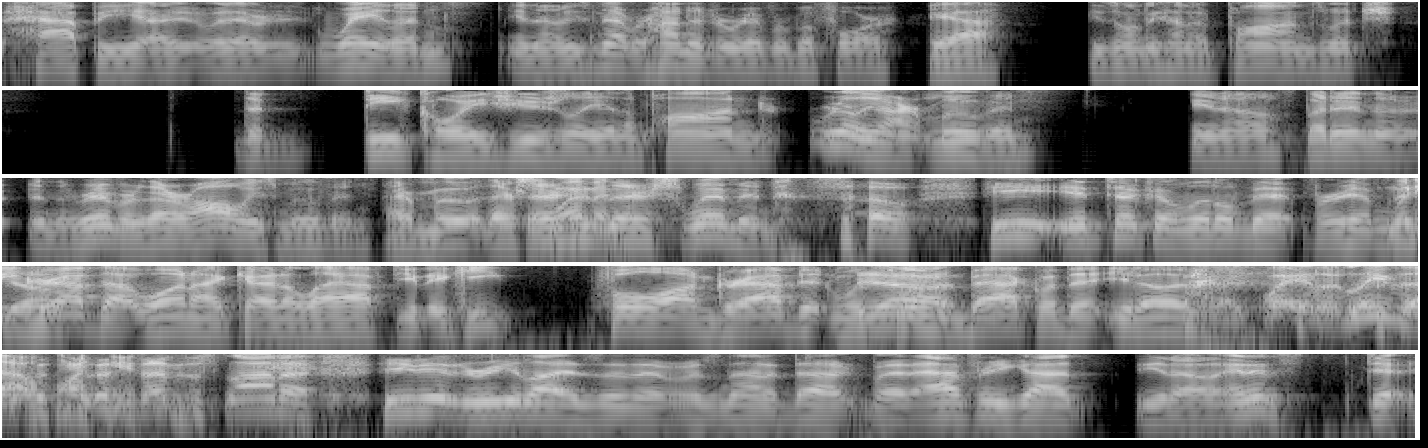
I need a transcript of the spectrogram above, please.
happy. I whatever Waylon, you know, he's never hunted a river before. Yeah. He's only hunted ponds, which the decoys usually in the pond really aren't moving, you know. But in the in the river, they're always moving. They're moving. They're They're, swimming. They're swimming. So he it took a little bit for him when to he go. grabbed that one, I kind of laughed. You know, he full on grabbed it and was Yeah. swimming back with it. You know, it's like, wait, leave that one. That's not a. He didn't realize that it was not a duck. But after he got, you know, and it's di-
